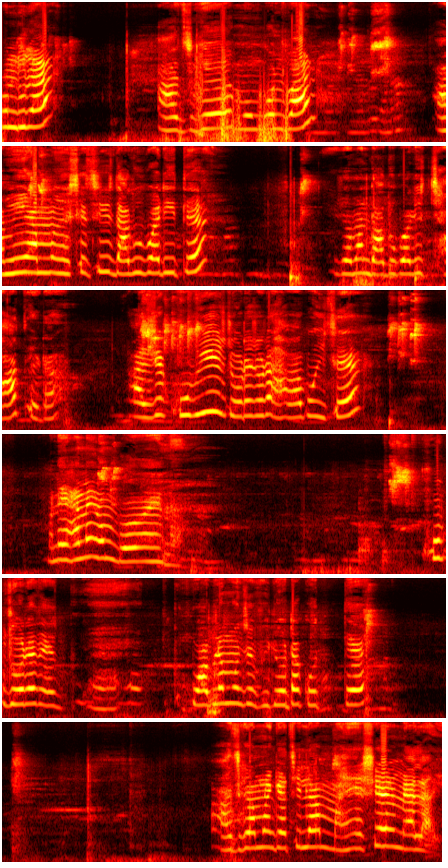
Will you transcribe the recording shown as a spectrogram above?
বন্ধুরা? আজকে মঙ্গলবার। আমি এসেছি দাদু বাড়িতে। যেমন দাদু বাড়ির ছাদ এটা। আজকে খুবই জোরে জোরে হাওয়া বইছে। মানে এখানে এরকম বয় না। খুব জোরে প্রবলেম হচ্ছে ভিডিওটা করতে। আজকে আমরা গেছিলাম মাহেশের মেলায়।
